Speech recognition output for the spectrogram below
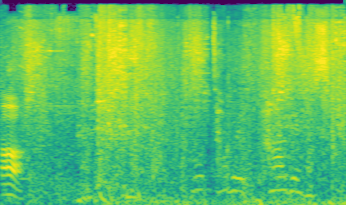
아 포탑을 파괴했습니다.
